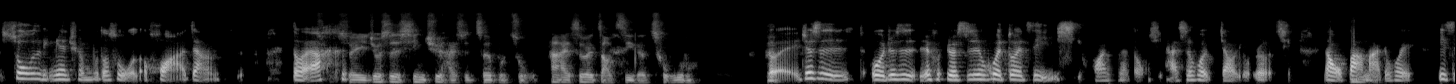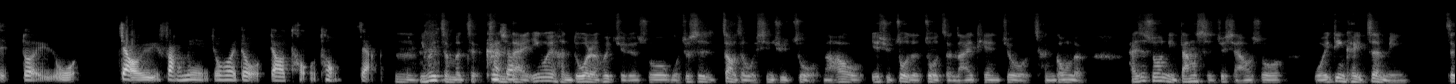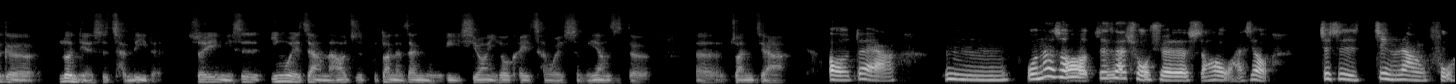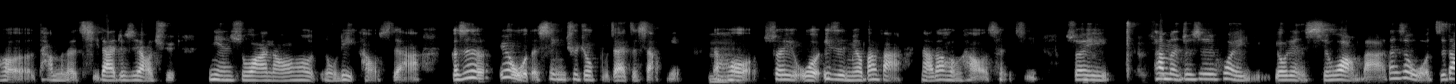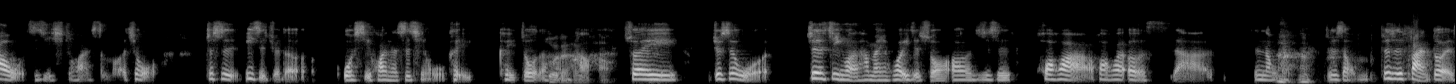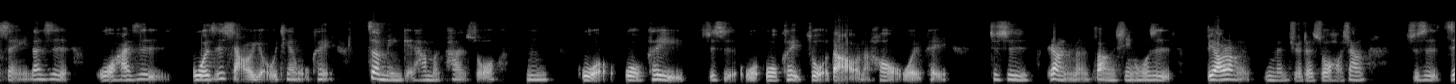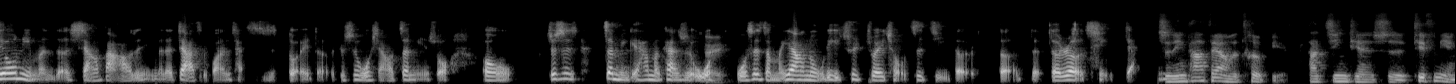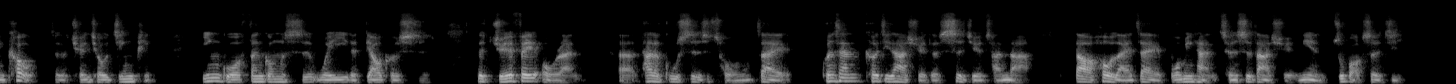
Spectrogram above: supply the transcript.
书里面全部都是我的画这样子，对啊，所以就是兴趣还是遮不住，他还是会找自己的出路。对，就是我就是有时会对自己喜欢的东西还是会比较有热情，那我爸妈就会一直对于我教育方面就会对我比较头痛这样。嗯，你会怎么看待？因为很多人会觉得说我就是照着我兴趣做，然后也许做着做着哪一天就成功了，还是说你当时就想要说我一定可以证明这个论点是成立的，所以你是因为这样，然后就是不断的在努力，希望以后可以成为什么样子的呃专家？哦，对啊，嗯，我那时候就是在求学的时候，我还是有就是尽量符合他们的期待，就是要去念书啊，然后努力考试啊。可是因为我的兴趣就不在这上面，然后所以我一直没有办法拿到很好的成绩，所以他们就是会有点失望吧。但是我知道我自己喜欢什么，而且我就是一直觉得我喜欢的事情，我可以可以做得很好，很好，所以就是我。就是尽管他们会一直说哦，就是画画画画饿死啊，是那种 就是什么就是反对的声音，但是我还是我是想要有一天我可以证明给他们看说，嗯，我我可以就是我我可以做到，然后我也可以就是让你们放心，或是不要让你们觉得说好像就是只有你们的想法或者你们的价值观才是对的，就是我想要证明说哦。就是证明给他们看，是我我是怎么样努力去追求自己的的的的热情，这样。芷宁她非常的特别，她今天是 Tiffany and Co 这个全球精品英国分公司唯一的雕刻师，这绝非偶然。呃，他的故事是从在昆山科技大学的视觉传达，到后来在伯明翰城市大学念珠宝设计，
